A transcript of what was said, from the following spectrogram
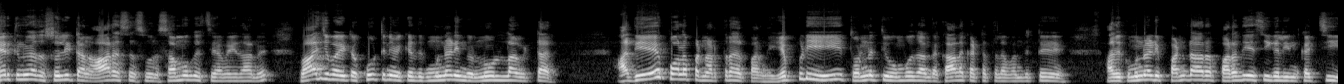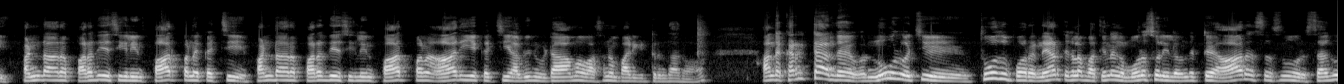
ஏற்கனவே அதை சொல்லிட்டாங்க. ஆர்எஸ்எஸ் ஒரு சமூக சேவை தான் வாஜ்பாயிட்ட கூட்டணி வைக்கிறதுக்கு முன்னாடி இந்த நூல்லாம் விட்டார். அதே போல் இப்போ நடத்துகிறாரு பாருங்க. எப்படி தொண்ணூற்றி ஒம்பது அந்த காலகட்டத்தில் வந்துட்டு அதுக்கு முன்னாடி பண்டார பரதேசிகளின் கட்சி பண்டார பரதேசிகளின் பார்ப்பன கட்சி பண்டார பரதேசிகளின் பார்ப்பன ஆரிய கட்சி அப்படின்னு விடாமல் வசனம் பாடிக்கிட்டு இருந்தாரோ அந்த கரெக்டாக அந்த ஒரு நூல் வச்சு தூது போகிற நேரத்துக்கெல்லாம் பார்த்தீங்கன்னா அங்கே முரசொலியில் வந்துட்டு ஆர்எஸ்எஸும் ஒரு சகு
